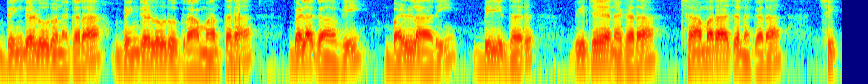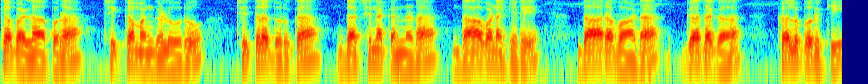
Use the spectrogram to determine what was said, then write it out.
ಬೆಂಗಳೂರು ನಗರ, ಬೆಂಗಳೂರು ಗ್ರಾಮಾಂತರ, ಬೆಳಗಾವಿ, ಬಳ್ಳಾರಿ, ಬೀದರ್, ವಿಜಯನಗರ, ಚಾಮರಾಜನಗರ, ಚಿಕ್ಕಬಳ್ಳಾಪುರ, ಚಿಕ್ಕಮಗಳೂರು, ಚಿತ್ರದುರ್ಗ, ದಕ್ಷಿಣ ಕನ್ನಡ, ದಾವಣಗೆರೆ, ಧಾರವಾಡ, ಗದಗ, ಕಲಬುರಗಿ,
